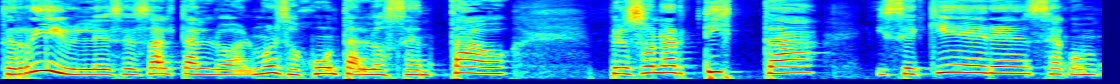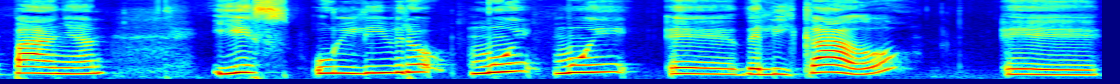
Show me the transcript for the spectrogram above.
terrible, se saltan los almuerzos, juntan los centavos, pero son artistas y se quieren, se acompañan, y es un libro muy, muy eh, delicado. eh,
